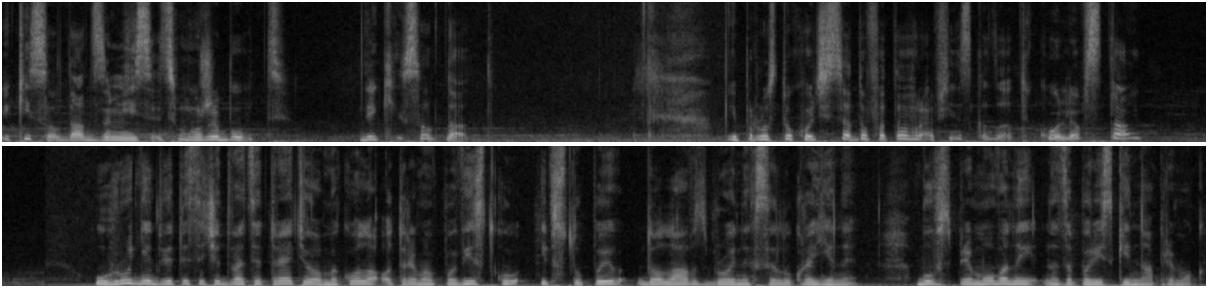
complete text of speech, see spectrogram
Який солдат за місяць може бути? Який солдат? І просто хочеться до фотографії сказати, Коля, встань. У грудні 2023-го Микола отримав повістку і вступив до лав Збройних сил України. Був спрямований на запорізький напрямок.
